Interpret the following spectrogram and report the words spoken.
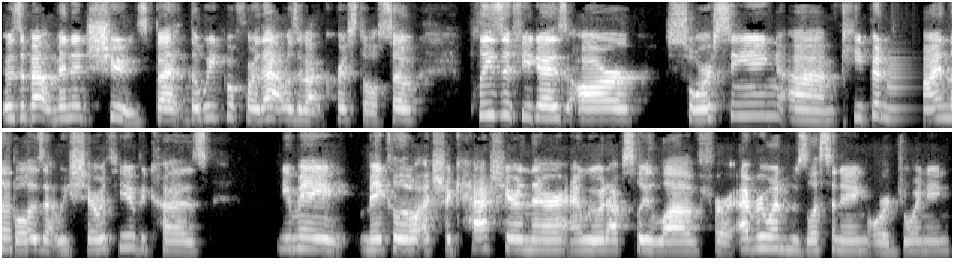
it was about vintage shoes. But the week before that was about Crystal. So please, if you guys are sourcing, um, keep in mind the bolos that we share with you because you may make a little extra cash here and there. And we would absolutely love for everyone who's listening or joining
